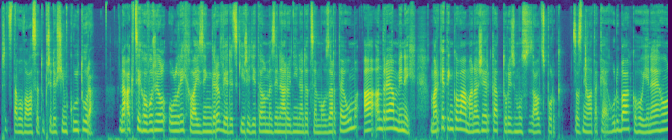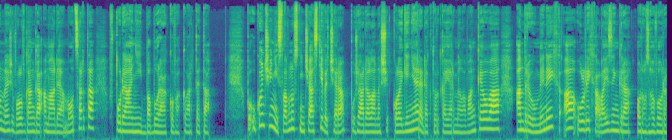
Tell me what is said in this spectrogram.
Představovala se tu především kultura. Na akci hovořil Ulrich Leisinger, vědecký ředitel Mezinárodní nadace Mozarteum a Andrea Minich, marketingová manažerka Turismus Salzburg. Zazněla také hudba koho jiného než Wolfganga Amadea Mozarta v podání Baborákova kvarteta. Po ukončení slavnostní části večera požádala naše kolegyně, redaktorka Jarmila Vankeová, Andreu Minich a Ulricha Leisingera o rozhovor.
